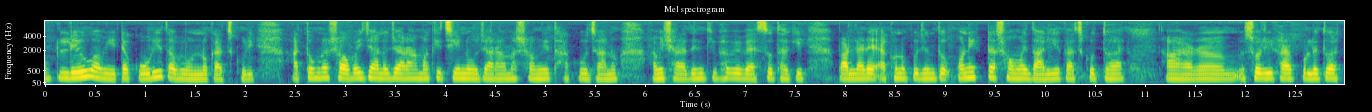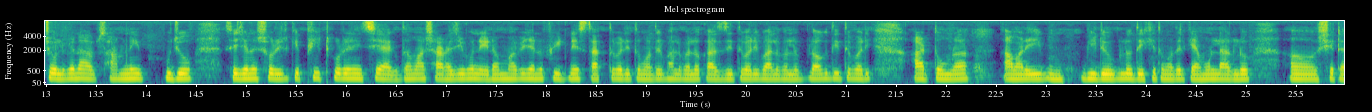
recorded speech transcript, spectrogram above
উঠলেও আমি এটা করি, তবে অন্য কাজ করি। আর তোমরা সবাই জানো, যারা আমাকে চেনো, যারা আমার সঙ্গে থাকো, জানো আমি সারাদিন কীভাবে ব্যস্ত থাকি। পার্লারে এখনও পর্যন্ত অনেকটা সময় দাঁড়িয়ে কাজ করতে হয়। আর শরীর খারাপ করলে তো আর চলবে না, সামনেই পুজো, সেই জন্য শরীরকে ফিট করে নিচ্ছি, একদম। আর সারা জীবন এরমভাবে যেন ফিটনেস থাকতে পারি, তোমাদের ভালো ভালো কাজ দিতে পারি, ভালো ভালো ব্লগ দিতে পারি। আর তোমরা আমার এই ভিডিওগুলো দেখে তোমাদের কেমন লাগল সেটা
